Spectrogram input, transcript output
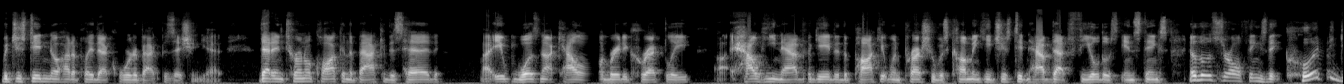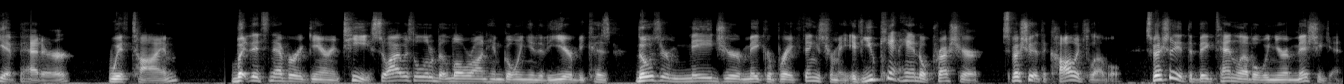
but just didn't know how to play that quarterback position yet. That internal clock in the back of his head, uh, it was not calibrated correctly uh, how he navigated the pocket when pressure was coming. He just didn't have that feel, those instincts. Now, those are all things that could get better with time, but it's never a guarantee. So I was a little bit lower on him going into the year because those are major make or break things for me. If you can't handle pressure, especially at the college level, especially at the Big Ten level when you're in Michigan,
